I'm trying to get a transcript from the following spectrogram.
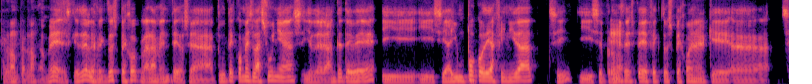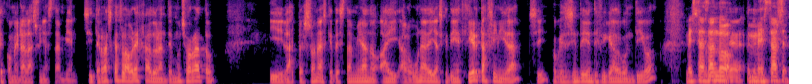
Perdón, perdón. Hombre, es que es el efecto espejo claramente. O sea, tú te comes las uñas y el de delante te ve y, y si hay un poco de afinidad, ¿sí? Y se produce este efecto espejo en el que eh, se comerá las uñas también. Si te rascas la oreja durante mucho rato y las personas que te están mirando, hay alguna de ellas que tiene cierta afinidad, ¿sí? O que se siente identificado contigo. Me estás dando, el me efecto estás,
